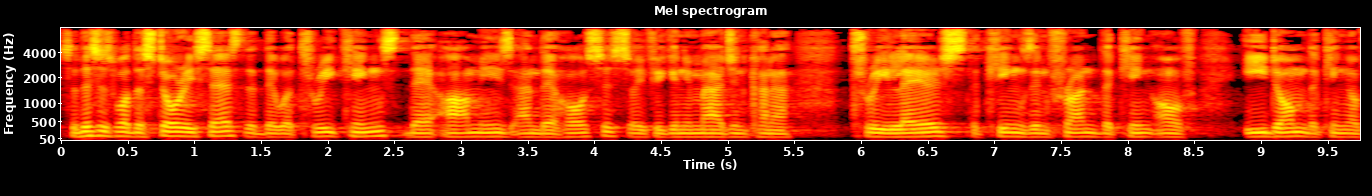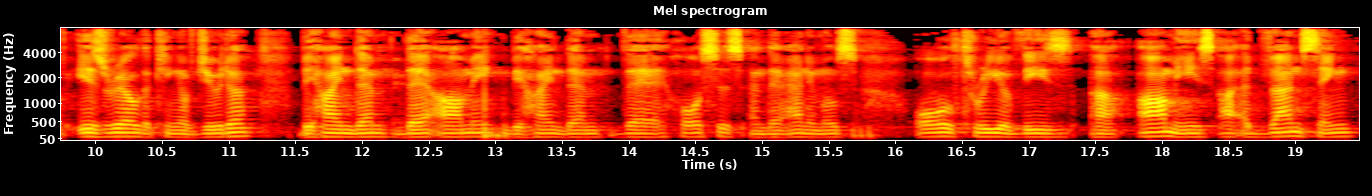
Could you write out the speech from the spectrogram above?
So this is what the story says, that there were three kings, their armies and their horses. So if you can imagine kind of three layers, the kings in front, the king of Edom, the king of Israel, the king of Judah, behind them their army, behind them their horses and their animals all three of these uh, armies are advancing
